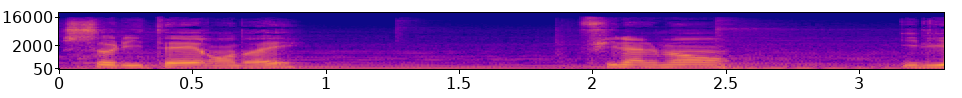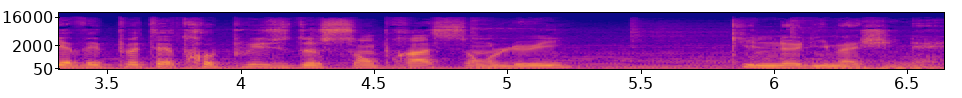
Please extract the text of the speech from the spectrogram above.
Solitaire, André? Finalement, il y avait peut-être plus de Sampras en lui qu'il ne l'imaginait.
